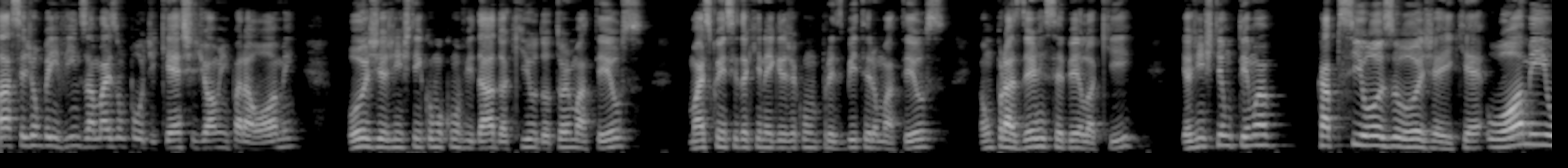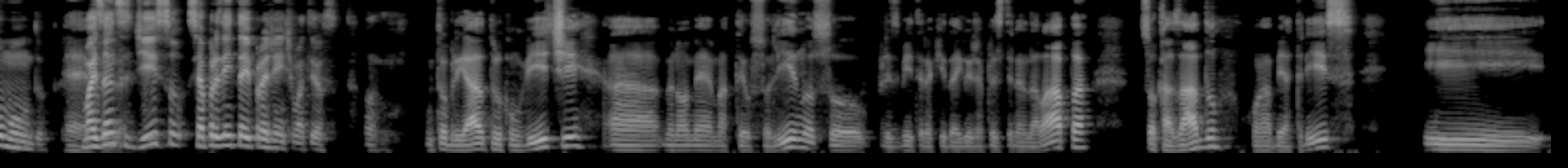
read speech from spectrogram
Olá, sejam bem-vindos a mais um podcast de Homem para Homem. Hoje a gente tem como convidado aqui o Dr. Matheus, mais conhecido aqui na igreja como Presbítero Matheus. É um prazer recebê-lo aqui. E a gente tem um tema capcioso hoje aí, que é o homem e o mundo. É, Mas antes é. disso, se apresenta aí pra gente, Matheus. Muito obrigado pelo convite. Uh, meu nome é Matheus Solino, sou presbítero aqui da Igreja Presbiteriana da Lapa. Sou casado com a Beatriz e,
